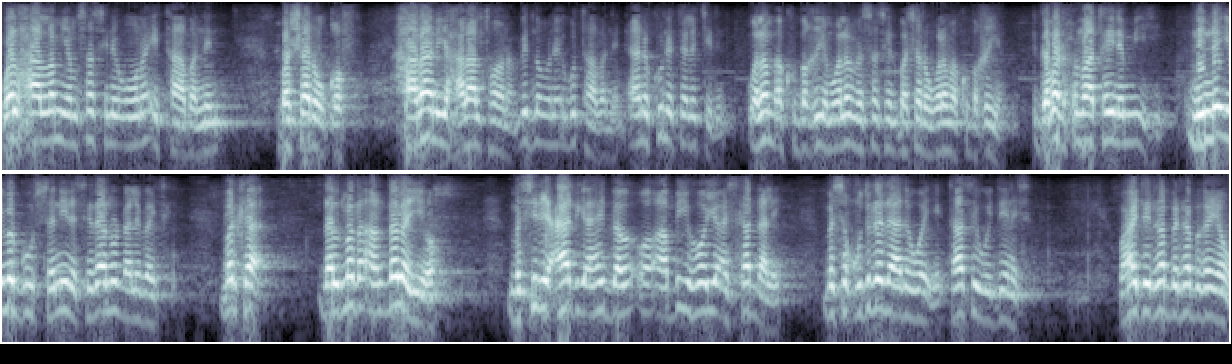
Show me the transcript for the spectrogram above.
walxaal lam yamsasni uuna itaabanin basharun qof xaaraan iyo xalaaltoona midna una igu taabanin aana kuna tala jirin walam aku baqiyan walam yamsasni basharun walam aku baqiyan gabadh xumaatayna miihi ninna ima guursanina sideen u dhali bay tii marka dhalmada aan dhalayo ma sidii caadiga ahayd oo aabbiyi hooya iska dhali mase qudradaada wey taasay weydiinaysa waxay tihi rabbi rabbigayow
